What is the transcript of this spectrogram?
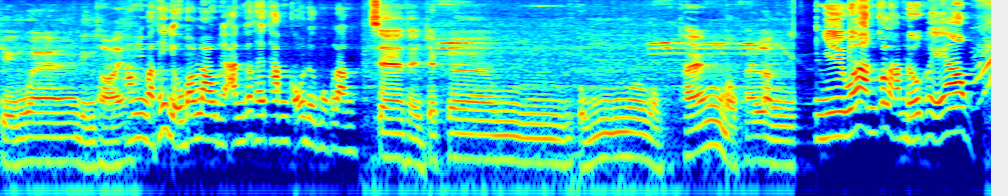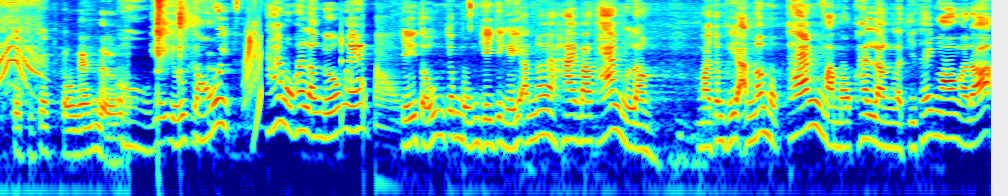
chuyện qua điện thoại. Không nhưng mà thí dụ bao lâu thì anh có thể thăm cổ được một lần? Xe thì chắc ờ, cũng một tháng một hai lần. Nhiều quá anh có làm được vậy không? Chắc chắc cố gắng được. Ồ vậy được rồi. Tháng một hai lần được không em? Chị tưởng trong bụng chị chị nghĩ anh nói là hai ba tháng một lần. Mà trong khi anh nói một tháng mà một hai lần là chị thấy ngon rồi đó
